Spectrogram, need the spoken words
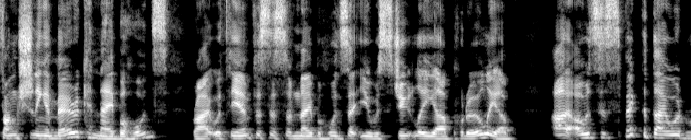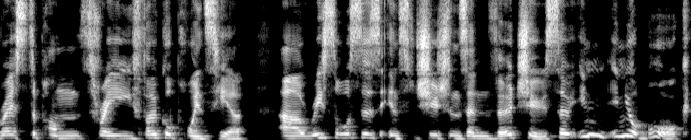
functioning American neighborhoods, right, with the emphasis of neighborhoods that you astutely uh, put earlier, I, would suspect that they would rest upon three focal points here: uh, resources, institutions, and virtues. So, in in your book,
